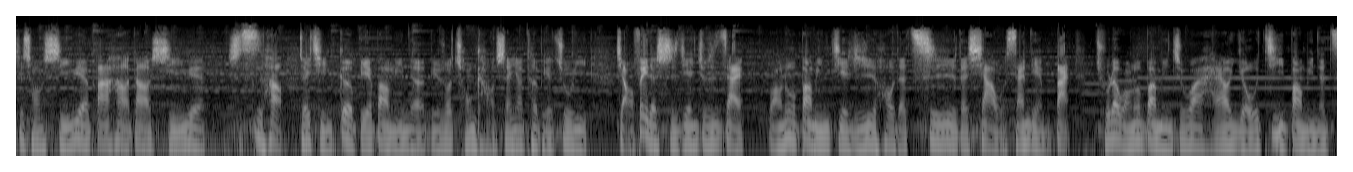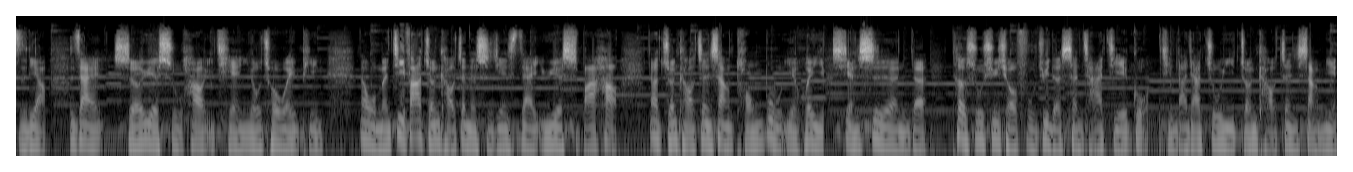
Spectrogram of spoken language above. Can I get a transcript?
是从十一月八号到十一月十四号。所以请个别报名的，比如说重考生要特别注意，缴费的时间就是在网络报名截止日后的次日的下午三点半。除了网络报名之外，还要邮寄报名的资料，是在十二月十五号以前邮戳为凭。那我们寄发准考证的时间是在一月十八号，那准考证上同步也会显示了你的特殊需求辅具的审查结果，请大家注意准考证上面。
